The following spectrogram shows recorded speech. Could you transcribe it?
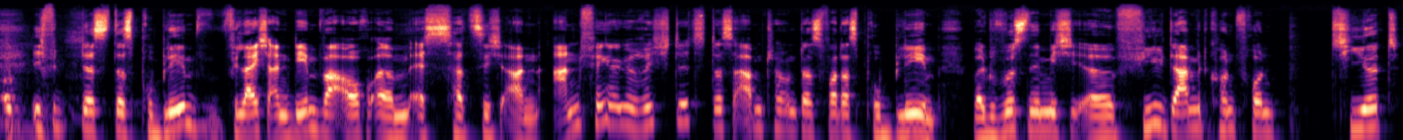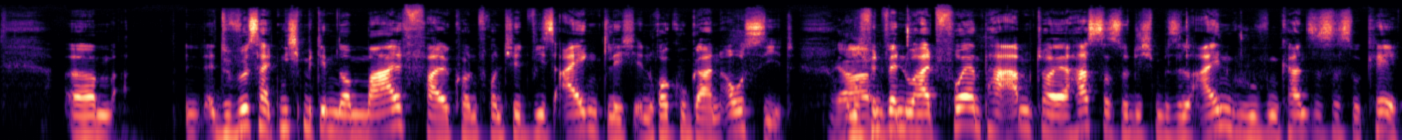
okay. Ich finde, das, das Problem vielleicht an dem war auch, ähm, es hat sich an Anfänger gerichtet, das Abenteuer, und das war das Problem. Weil du wirst nämlich äh, viel damit konfrontiert, ähm, du wirst halt nicht mit dem Normalfall konfrontiert, wie es eigentlich in Rokugan aussieht. Ja. Und ich finde, wenn du halt vorher ein paar Abenteuer hast, dass du dich ein bisschen eingrooven kannst, ist das okay.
